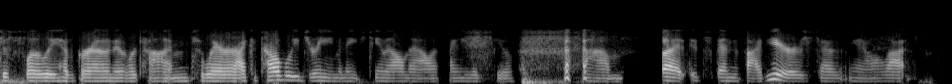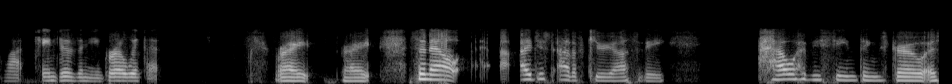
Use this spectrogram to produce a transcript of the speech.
just slowly have grown over time to where I could probably dream in HTML now if I needed to. um, but it's been five years, so you know a lot, a lot changes, and you grow with it. Right, right. So now, I just out of curiosity, how have you seen things grow as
